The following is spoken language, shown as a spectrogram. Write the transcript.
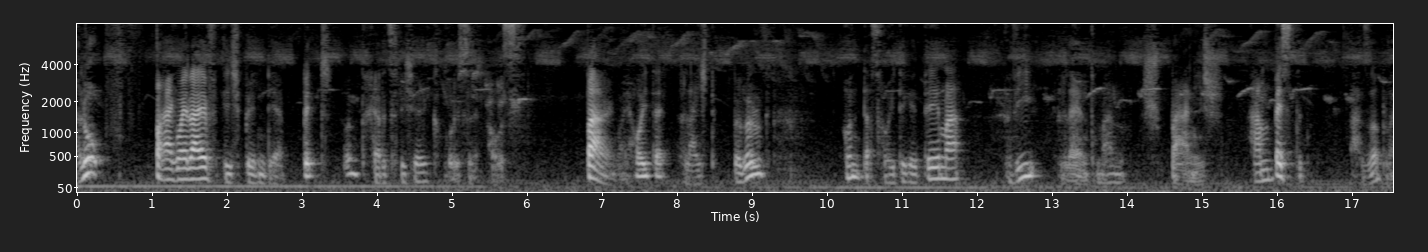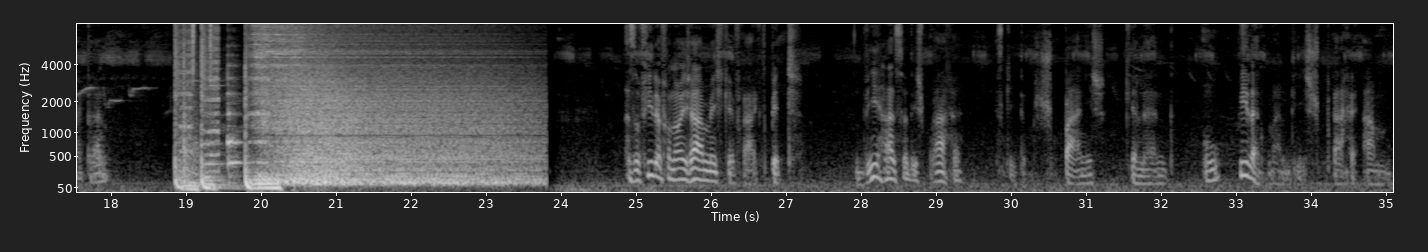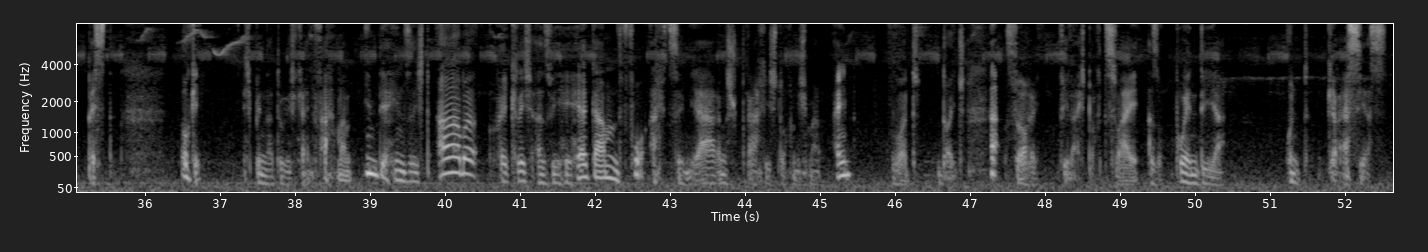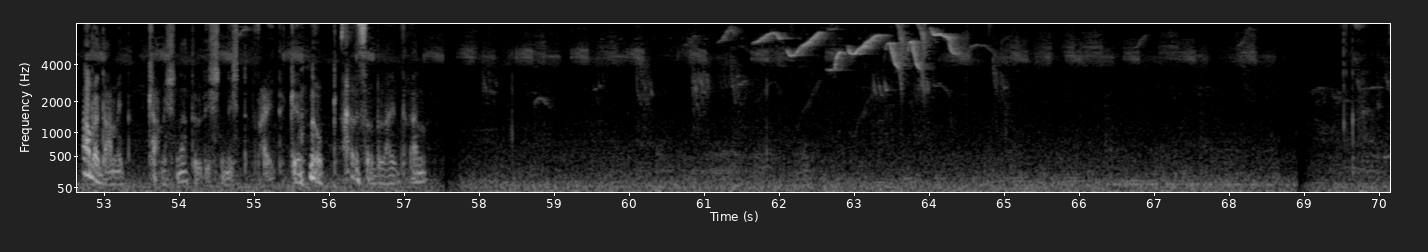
Hallo, Paraguay Live, ich bin der Bit und herzliche Grüße aus Paraguay. Heute leicht bewölkt und das heutige Thema, wie lernt man Spanisch am besten? Also bleibt dran. Also viele von euch haben mich gefragt, Bit, wie heißt die Sprache? Es geht um Spanisch gelernt. Oh, wie lernt man die Sprache am besten? Okay, ich bin natürlich kein Fachmann in der Hinsicht, aber wirklich, als wir hierher kamen, vor 18 Jahren, sprach ich doch nicht mal ein Wort Deutsch. Ha, sorry, vielleicht doch zwei, also Buen dia und Gracias. Aber damit kam ich natürlich nicht weit genug, also bleibt dran.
